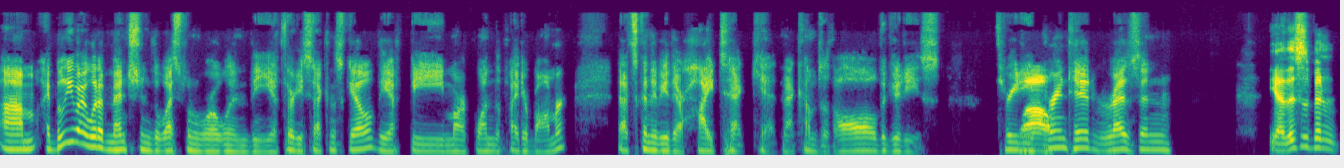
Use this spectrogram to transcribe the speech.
Um, I believe I would have mentioned the Westland Whirlwind, the uh, 32nd scale, the FB Mark One, the fighter bomber. That's going to be their high tech kit. And that comes with all the goodies 3D Wow. printed, resin. Yeah, this has been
